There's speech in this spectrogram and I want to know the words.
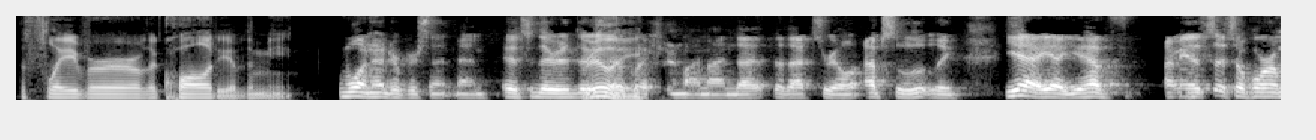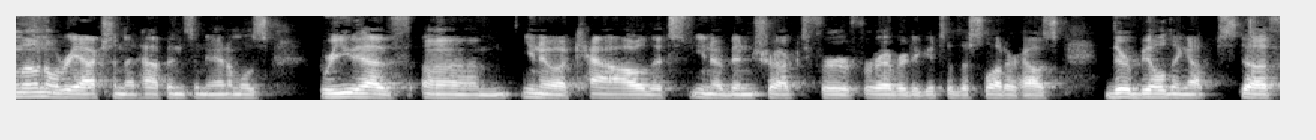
the flavor or the quality of the meat? 100% man. It's there there's Really? no question in my mind that, that that's real. Absolutely. Yeah yeah you have i mean it's it's a hormonal reaction that happens in animals where you have um, you know a cow that's you know been trucked for forever to get to the slaughterhouse. They're building up stuff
